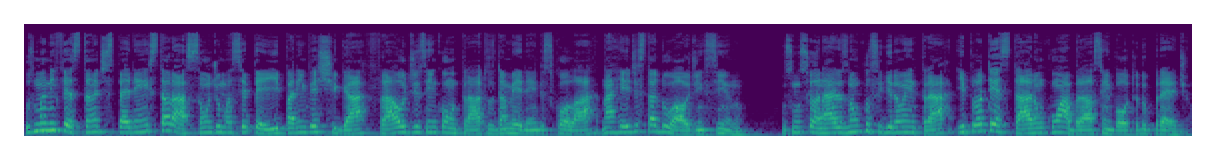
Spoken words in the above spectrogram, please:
Os manifestantes pedem a instauração de uma CPI para investigar fraudes em contratos da merenda escolar na rede estadual de ensino os funcionários não conseguiram entrar e protestaram com um abraço em volta do prédio.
